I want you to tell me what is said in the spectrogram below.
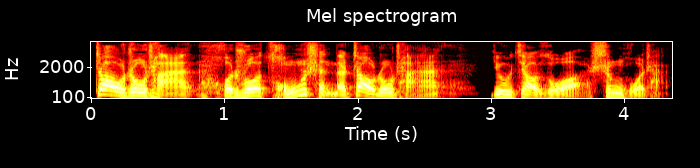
赵州禅或者说从审的赵州禅，又叫做生活禅。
